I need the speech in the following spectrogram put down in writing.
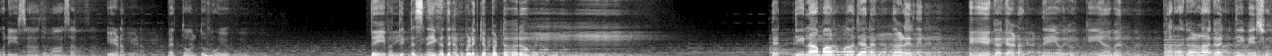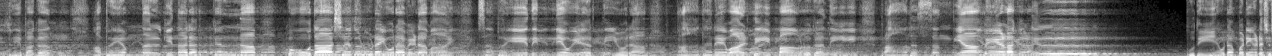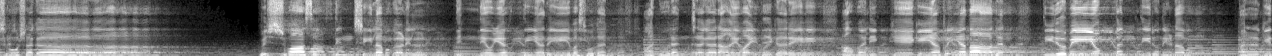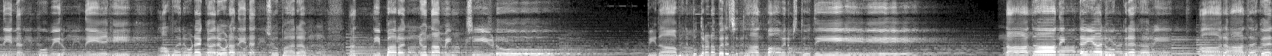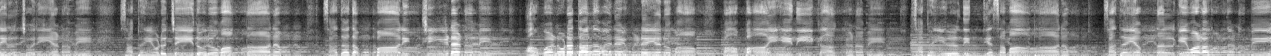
ഒനീസാദ് ഈണം മെത്തോൽ ദുഹോയു. ദൈവത്തിന്റെ സ്നേഹത്തിനും വിളിക്കപ്പെട്ടവരും തെറ്റിലമർന്ന ജനങ്ങളിൽ നിന്ന് ഏകഗണത്തെ ഒരുക്കിയവൻ കറകളകറ്റി വിശുദ്ധി പകർന്ന് അഭയം നൽകി നരർക്കെല്ലാം കൂതാശകളുടെ ഉറവിടമായി സഭയെ നിന്നെ ഉയർത്തിയൊരാ. നാഥനെ വാഴ്ത്തി പാടുക നീ പ്രാതസന്ധ്യാവേളകളിൽ. പുതിയ ഉടമ്പടിയുടെ ശുശ്രൂഷക. വിശ്വാസത്തിൻ ശിലമുകളിൽ നിന്നെ ഉയർത്തിയ ദേവസുതൻ അനുരഞ്ജകരായ വൈദികരെ അവനിക്കേകിയ പ്രിയനാഥൻ തിരുമേയും തൻ തിരുനിണവും നൽകി നിനക്കുമിരുന്നേകി അവനുടെ കരുണ നിനച്ചു പരം നന്ദി പറഞ്ഞു നമിച്ചിടൂ. പിതാവിനും പുത്രനും പരിശുദ്ധാത്മാവിനും സ്തുതി. നാഥാ നിന്റെ അനുഗ്രഹമേ. ആരാധകരിൽ ചൊരിയണമേ. സഭയോട് ചെയ്തൊരു വാഗ്ദാനം സതതം പാലിച്ചിടണമേ. അവളുടെ തലവനും ഇടയനുമാം പാപ്പായെ നീ കാക്കണമേ. സഭയിൽ നിത്യസമാധാനം സദയം നൽകി വളർത്തണമേ.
